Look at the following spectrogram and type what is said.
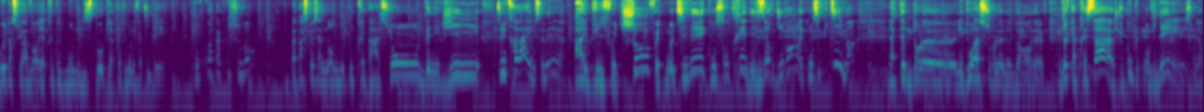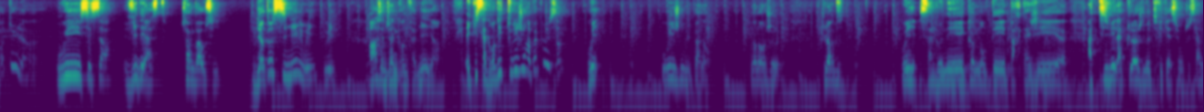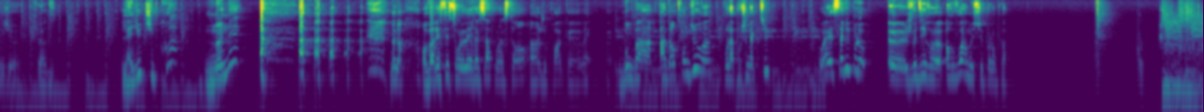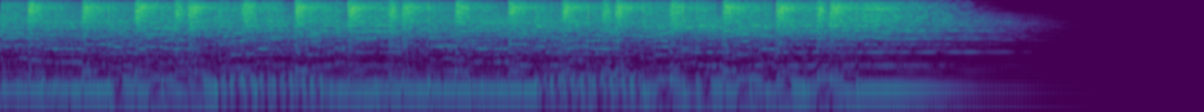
Oui, parce qu'avant, il y a très peu de monde de dispo, puis après tout le monde est fatigué. Pourquoi pas plus souvent? Bah parce que ça demande beaucoup de préparation, d'énergie, c'est du travail, vous savez. Ah, et puis il faut être chaud, faut être motivé, concentré des heures durant et consécutives. Hein. La tête dans le... les doigts sur le... dans le... veut dire qu'après ça, je suis complètement vidé sur les rotules. Hein. Oui, c'est ça, vidéaste, ça me va aussi. Bientôt 6000, oui, oui. Ah, c'est déjà une grande famille, hein. Et qui s'agrandit tous les jours un peu plus, hein. Oui. Oui, je n'oublie pas, non. Non, non, je, je leur dis. Oui, s'abonner, commenter, partager, euh, activer la cloche de notification, tout ça, oui, je, leur dis. La YouTube quoi? Monnaie? Non, non, on va rester sur le RSA pour l'instant, hein, je crois que. Bon bah, à dans 30 jours, hein, pour la prochaine actu. Ouais, salut Polo euh, Je veux dire, euh, au revoir, monsieur Pôle emploi.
